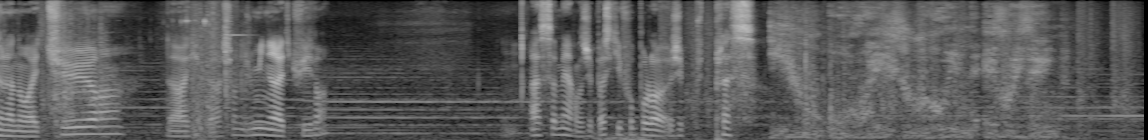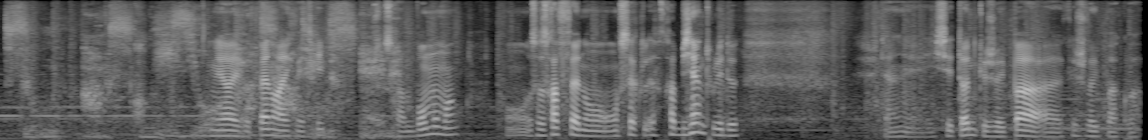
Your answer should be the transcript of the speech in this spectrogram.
De la nourriture, de la récupération, du minerai de cuivre. Ah sa merde, j'ai pas ce qu'il faut pour le... J'ai plus de place. Mais ouais, il veut peindre avec mes tripes. Ce sera un bon moment. ça sera fun, on, on bien tous les deux. Putain, il s'étonne que je veuille pas, que je veuille pas quoi.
